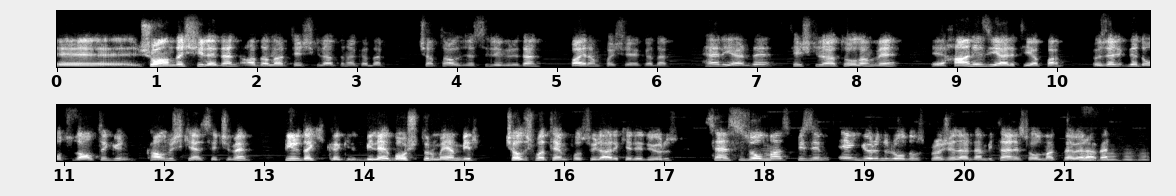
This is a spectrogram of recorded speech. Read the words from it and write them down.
E, şu anda Şile'den Adalar Teşkilatı'na kadar, Çatalca, Silivri'den Bayrampaşa'ya kadar her yerde teşkilatı olan ve e, hane ziyareti yapan, özellikle de 36 gün kalmışken seçime bir dakika bile boş durmayan bir çalışma temposuyla hareket ediyoruz. Sensiz olmaz bizim en görünür olduğumuz projelerden bir tanesi olmakla beraber Hı hı hı hı.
